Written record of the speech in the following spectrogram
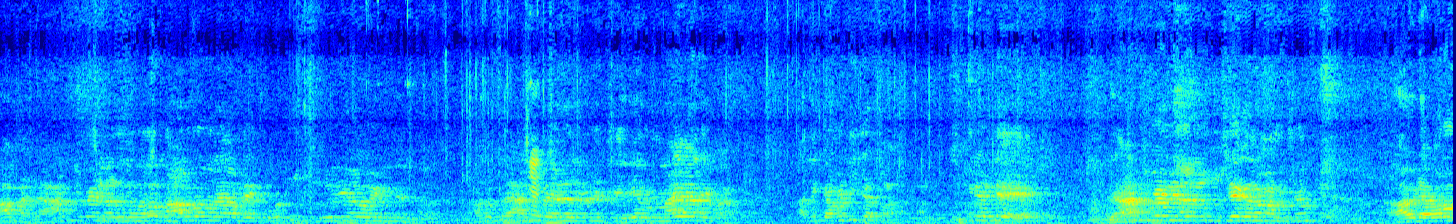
ఆ బ్రాంచ్ మేనేజర్ వల్ల నాలుగు వందల యాభై కోట్లు అయింది. అసలు బ్రాంచ్ మేనేజర్ చర్యలు ఉన్నాయా లేవా? అది కమిటీ చెప్పాలి. ఎందుకంటే బ్రాంచ్ మేనేజర్ చూసే కదా మన విషయం. ఆవిడెవరో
